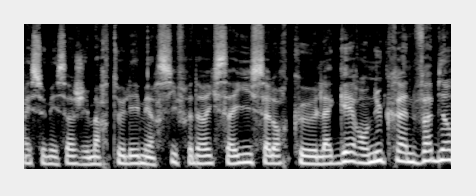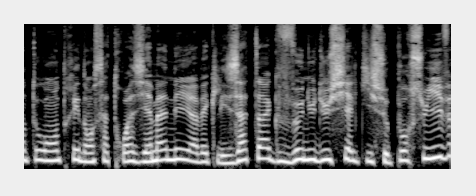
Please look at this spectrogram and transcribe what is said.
Et ce message est martelé. Merci Frédéric Saïs. Alors que la guerre en Ukraine va bientôt entrer dans sa troisième année avec les attaques venues du ciel qui se poursuivent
